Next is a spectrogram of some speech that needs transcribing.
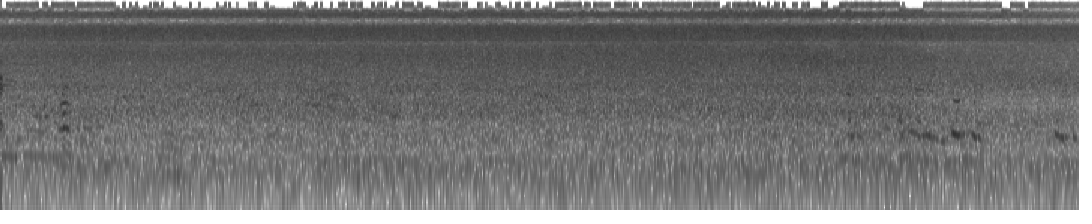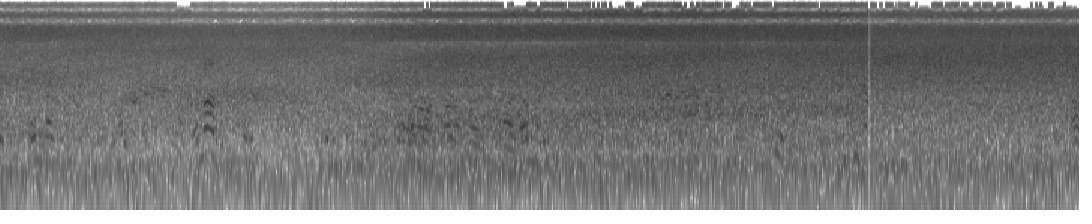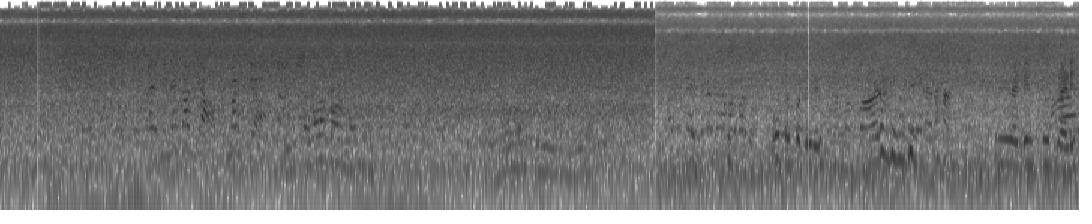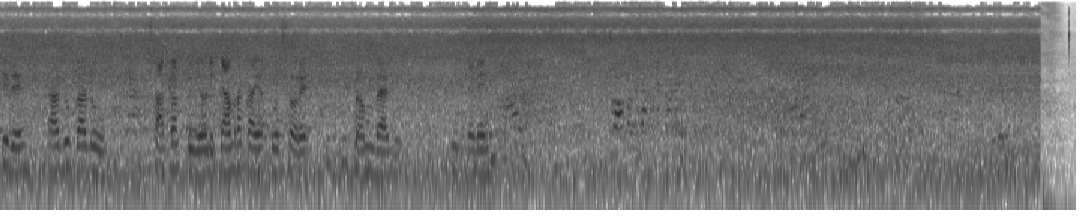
ಊಟ ಪ್ರೀ ವೆಡ್ಡಿಂಗ್ ಶೂಟ್ ನಡೀತಿದೆ ಕಾದು ಕಾದು ಸಾಕಾಗ್ತಿದೆ ನೋಡಿ ಕ್ಯಾಮ್ರಾ ಕಾಯಕ್ಕೆ ಕೂರಿಸೋರೆ. ನಮ್ಮ ಬ್ಯಾಗು ಈ ಕಡೆ.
